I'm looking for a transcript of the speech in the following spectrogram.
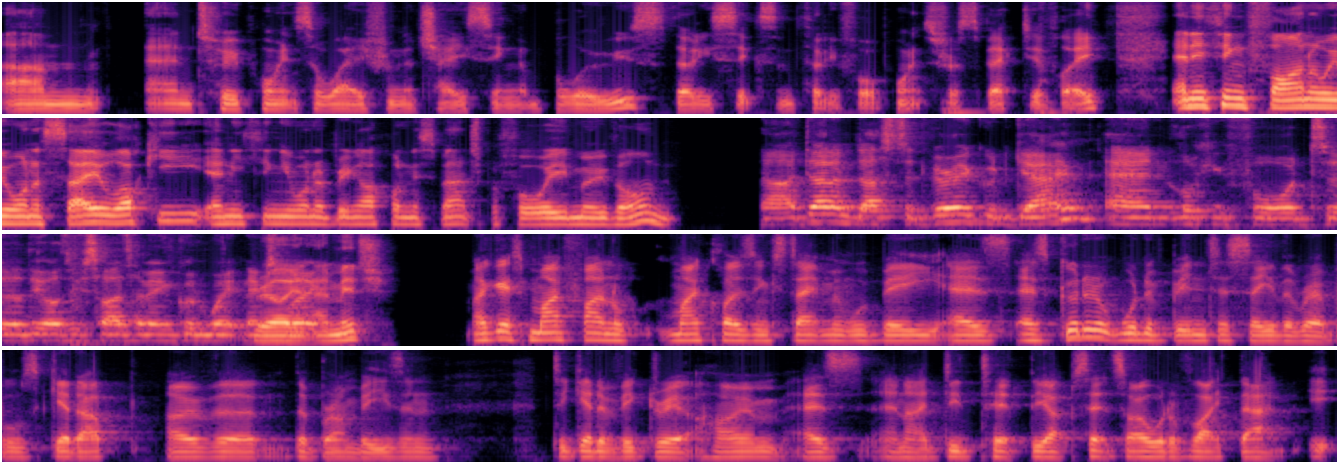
Um, and two points away from the chasing Blues, 36 and 34 points respectively. Anything final we want to say, Lockie? Anything you want to bring up on this match before we move on? Uh, done and dusted. Very good game, and looking forward to the Aussie sides having a good week next Brilliant. week. And Mitch? I guess my final, my closing statement would be as as good as it would have been to see the Rebels get up over the Brumbies and to get a victory at home. As and I did tip the upset, so I would have liked that. It,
